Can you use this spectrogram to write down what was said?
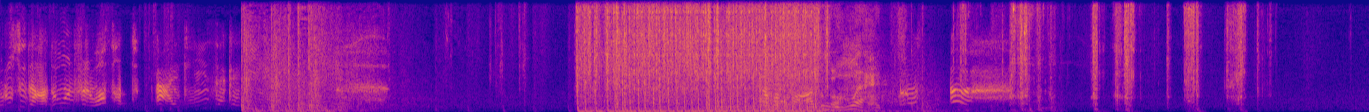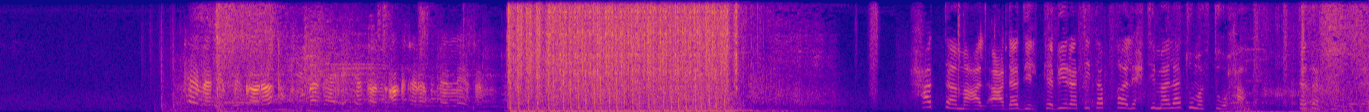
رصد عدو في الوسط. أعد لي ذكائي تبقى عدو واحد. مع الأعداد الكبيرة تبقى الاحتمالات مفتوحة. تذكروا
